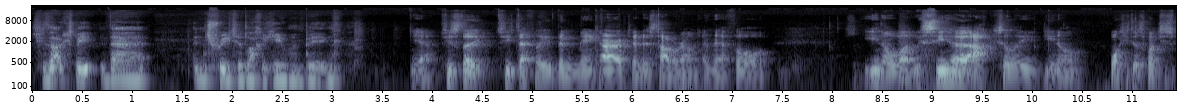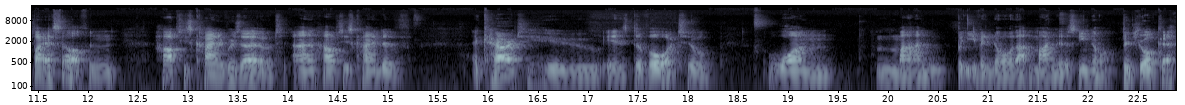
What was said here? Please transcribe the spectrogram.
she's actually there and treated like a human being. yeah. She's like she's definitely the main character this time around, and therefore, you know what we see her actually, you know what she does when she's by herself, and how she's kind of reserved, and how she's kind of a character who is devoted to one man, but even though that man is, you know, the Joker.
